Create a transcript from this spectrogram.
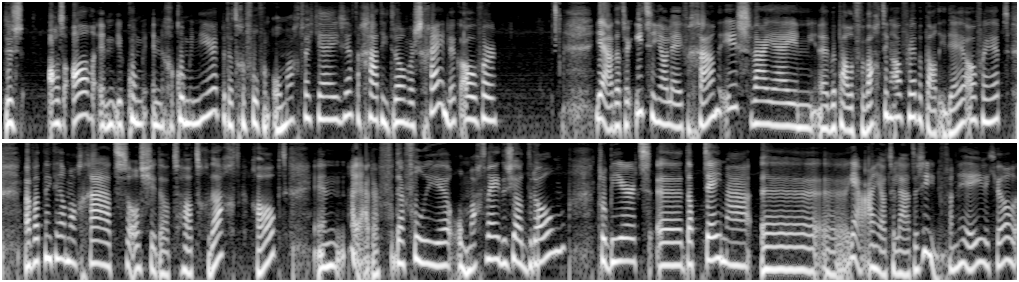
Dus als al, en, je com, en gecombineerd met dat gevoel van onmacht wat jij zegt, dan gaat die droom waarschijnlijk over ja, dat er iets in jouw leven gaande is waar jij een eh, bepaalde verwachting over hebt, bepaalde ideeën over hebt. Maar wat niet helemaal gaat zoals je dat had gedacht, gehoopt. En nou ja, daar, daar voel je je onmacht mee. Dus jouw droom probeert eh, dat thema eh, ja, aan jou te laten zien. Van hé, weet je wel,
